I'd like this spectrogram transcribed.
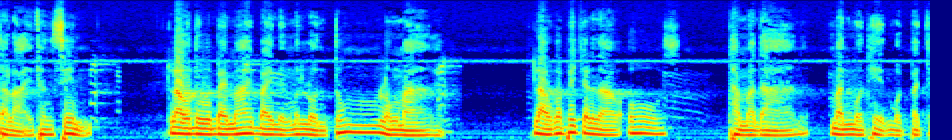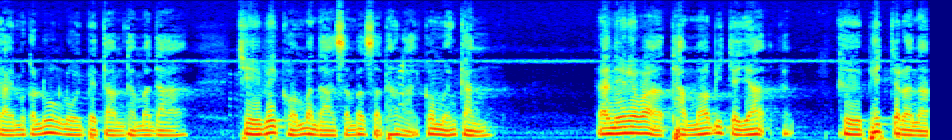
สลายทั้งสิ้น เราดูใบไม้ใบหนึ่งมันหล่นตุ้มลงมา เราก็พิจารณาว่าโอ้ ธรรมดานะมันหมดเหตุหมดปัจจัยมันก็ล่วงโรยไปตามธรรมดา ชีวิตของบรรดาสัมปสัตว์ทั้งหลายก็เหมือนกัน อันนี้เรียกว่า ธรรมวิจยะ คือพิจารณา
